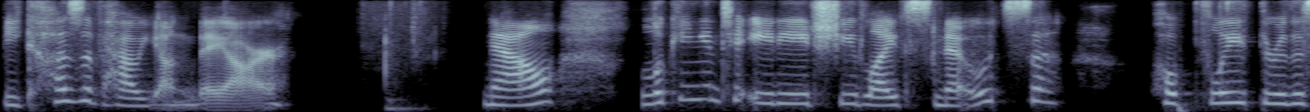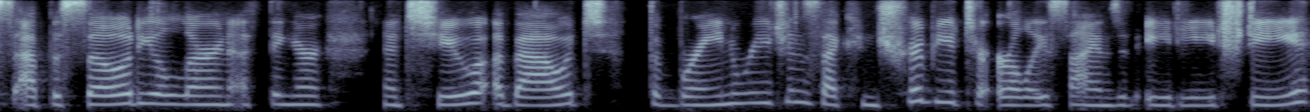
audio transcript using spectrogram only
because of how young they are. Now, looking into ADHD Life's notes, Hopefully, through this episode, you'll learn a thing or two about the brain regions that contribute to early signs of ADHD,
